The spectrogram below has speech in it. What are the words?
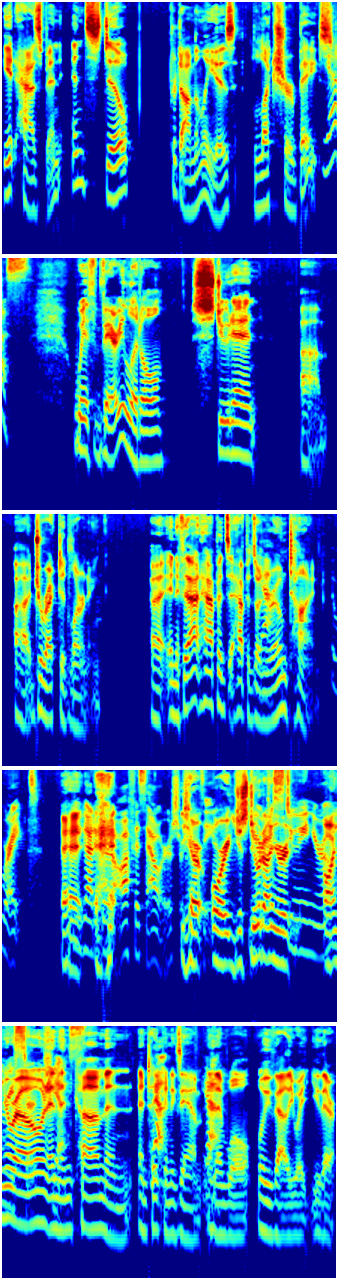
it has been and still predominantly is lecture based yes with very little student um, uh, directed learning. Uh, and if that happens, it happens on Yeah. your own time. right And- you got to go to office hours or Yeah, something. or you just do You're it on your, your on own your own, research, and then come and, and take Yeah, an exam, yeah. and then we'll we'll evaluate you there.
